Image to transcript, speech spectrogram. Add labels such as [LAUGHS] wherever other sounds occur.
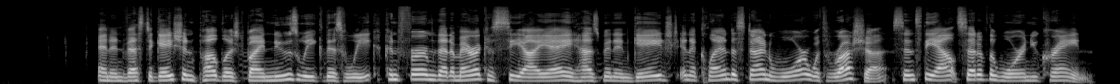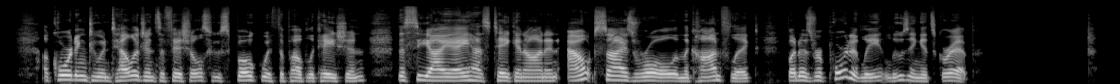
An investigation published by Newsweek this week confirmed that America's CIA has been engaged in a clandestine war with Russia since the outset of the war in Ukraine. According to intelligence officials who spoke with the publication, the CIA has taken on an outsized role in the conflict, but is reportedly losing its grip.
